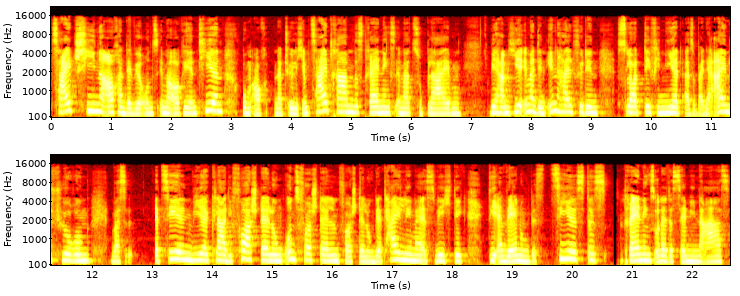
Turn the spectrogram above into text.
Zeitschiene auch, an der wir uns immer orientieren, um auch natürlich im Zeitrahmen des Trainings immer zu bleiben. Wir haben hier immer den Inhalt für den Slot definiert, also bei der Einführung, was erzählen wir, klar, die Vorstellung, uns vorstellen, Vorstellung der Teilnehmer ist wichtig, die Erwähnung des Ziels des Trainings oder des Seminars,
